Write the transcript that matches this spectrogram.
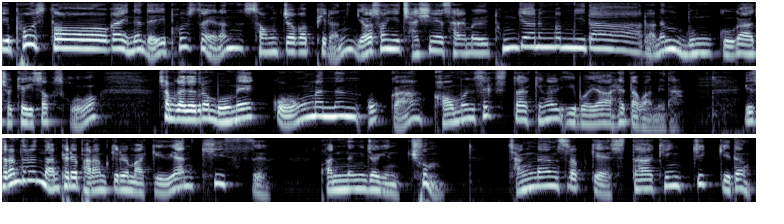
이 포스터가 있는데 이 포스터에는 성적 어필은 여성이 자신의 삶을 통제하는 겁니다. 라는 문구가 적혀 있었고 참가자들은 몸에 꼭 맞는 옷과 검은색 스타킹을 입어야 했다고 합니다. 이 사람들은 남편의 바람기를 막기 위한 키스, 관능적인 춤, 장난스럽게 스타킹 찢기 등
